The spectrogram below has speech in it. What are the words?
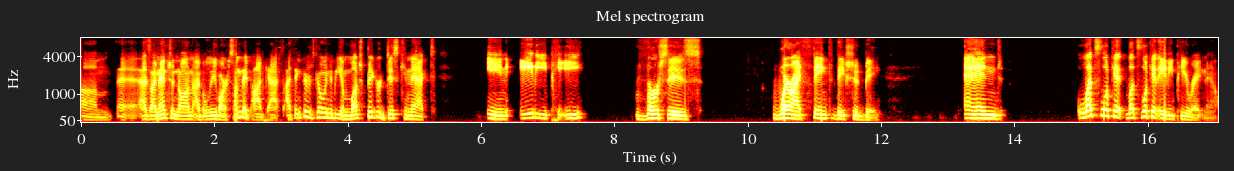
um, as I mentioned on, I believe, our Sunday podcast, I think there's going to be a much bigger disconnect in ADP versus where I think they should be. And let's look at let's look at ADP right now.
